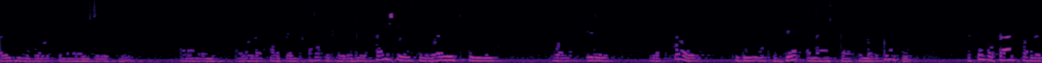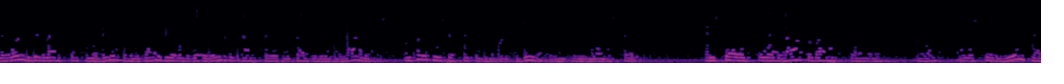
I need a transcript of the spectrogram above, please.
Laser Desorption Ionization. Um, I know that sounds very complicated, but essentially it's a way to, well, it is an approach to be able to get a mass spectrum of a protein. The simple fact is that in order to get a mass spectrum of anything, you've got to be able to get it into the phase and it into the. And proteins just simply don't want to do that in, in the normal state. And so for about the last, uh, almost 30 years now,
